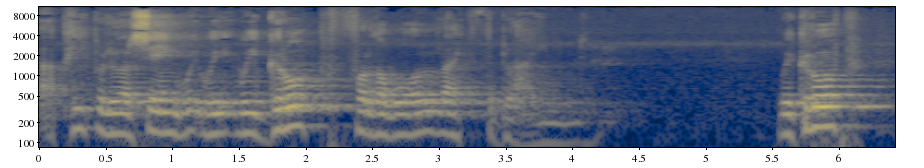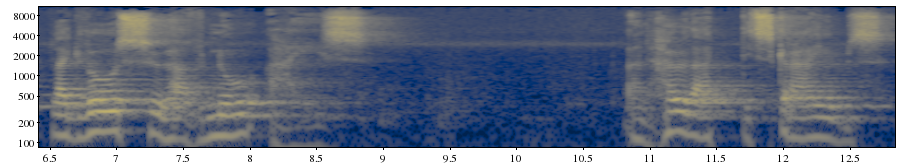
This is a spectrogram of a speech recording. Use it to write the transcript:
a people who are saying, we, we, we grope for the wall like the blind. We grope like those who have no eyes. And how that describes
